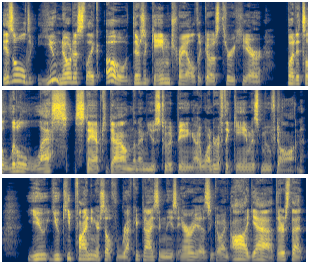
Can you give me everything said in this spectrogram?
Isolde, you notice like, oh, there's a game trail that goes through here, but it's a little less stamped down than I'm used to it being. I wonder if the game has moved on. You you keep finding yourself recognizing these areas and going ah yeah there's that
